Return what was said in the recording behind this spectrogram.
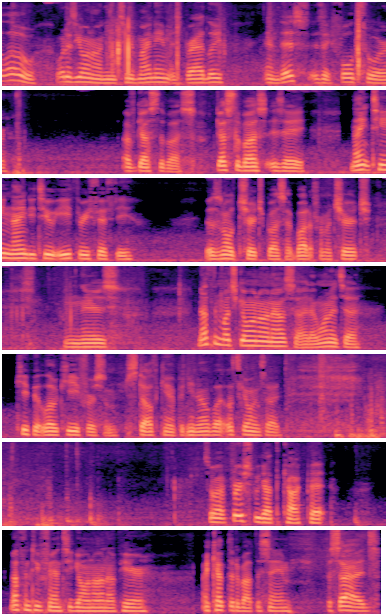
Hello, what is going on YouTube? My name is Bradley, and this is a full tour of Gus the Bus. Gus the Bus is a 1992 E350. It was an old church bus. I bought it from a church. And there's nothing much going on outside. I wanted to keep it low key for some stealth camping, you know, but let's go inside. So at first we got the cockpit. Nothing too fancy going on up here. I kept it about the same. Besides,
